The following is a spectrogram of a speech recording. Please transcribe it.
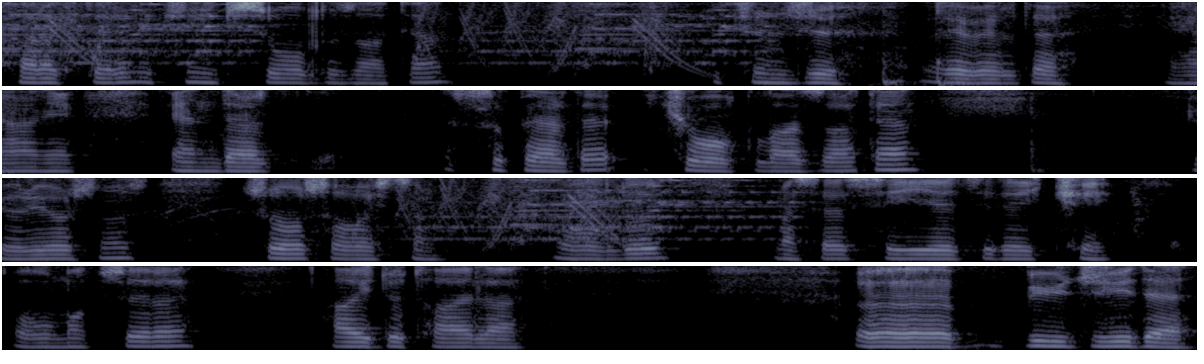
karakterim üçün ikisi oldu zaten. Üçüncü levelde yani ender süperde iki oldular zaten. Görüyorsunuz çoğu savaştım oldu. Mesela de 2 olmak üzere. Haydut hala ee, büyücüyü de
